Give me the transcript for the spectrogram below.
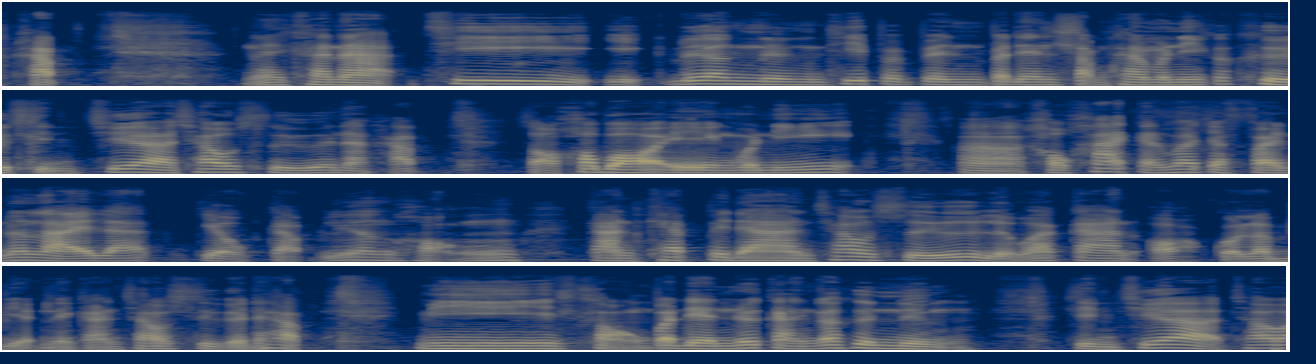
นะครับในขณะที่อีกเรื่องหนึ่งที่เป็นประเด็นสำคัญวันนี้ก็คือสินเชื่อเช่าซื้อนะครับสคบ.เองวันนี้เขาคาดกันว่าจะ finalize และเกี่ยวกับเรื่องของการ cap เพดานเช่าซื้อ หรือว่าการออกกฎระเบียบในการเช่าซื้อนะครับ มี 2 ประเด็นด้วยกันก็คือ 1 สินเชื่อเช่า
